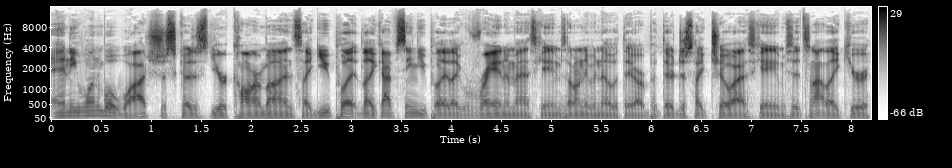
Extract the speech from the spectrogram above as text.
anyone will watch just because you're karma. And it's like you play, like I've seen you play like random ass games. I don't even know what they are, but they're just like chill ass games. It's not like you're. You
